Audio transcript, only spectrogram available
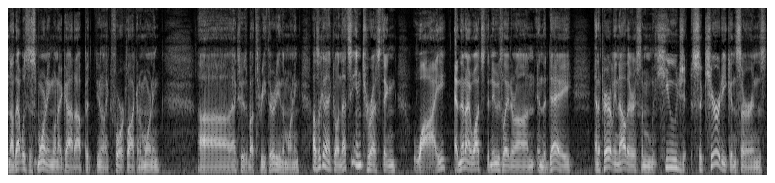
now that was this morning when I got up at you know like four o'clock in the morning. Uh, actually, it was about three thirty in the morning. I was looking at it going, "That's interesting. Why?" And then I watched the news later on in the day, and apparently now there are some huge security concerns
